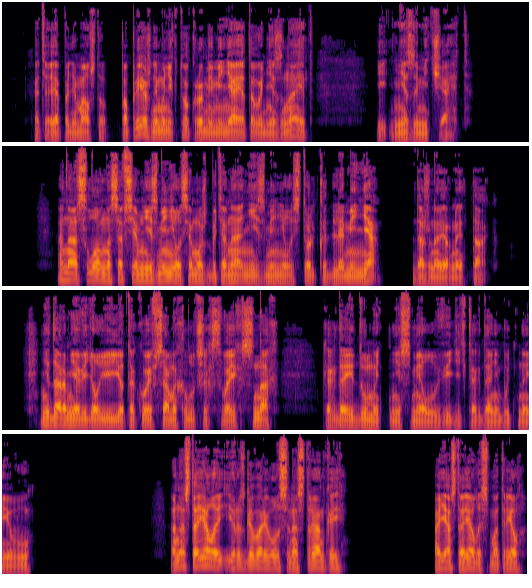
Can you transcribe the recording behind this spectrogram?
Хотя я понимал, что по-прежнему никто, кроме меня, этого не знает и не замечает. Она словно совсем не изменилась, а может быть, она не изменилась только для меня, даже, наверное, так. Недаром я видел ее такой в самых лучших своих снах, когда и думать не смел увидеть когда-нибудь наяву. Она стояла и разговаривала с иностранкой, а я стоял и смотрел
